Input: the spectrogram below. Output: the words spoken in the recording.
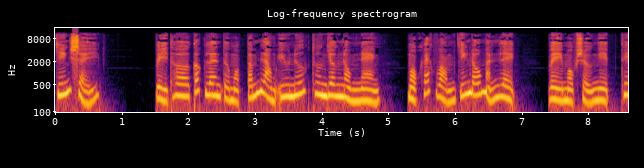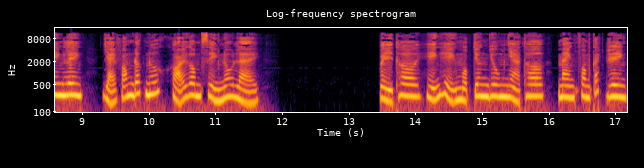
chiến sĩ. Vì thơ cất lên từ một tấm lòng yêu nước thương dân nồng nàn, một khát vọng chiến đấu mãnh liệt, vì một sự nghiệp thiên liêng giải phóng đất nước khỏi gông xiềng nô lệ. Vì thơ hiển hiện một chân dung nhà thơ mang phong cách riêng,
